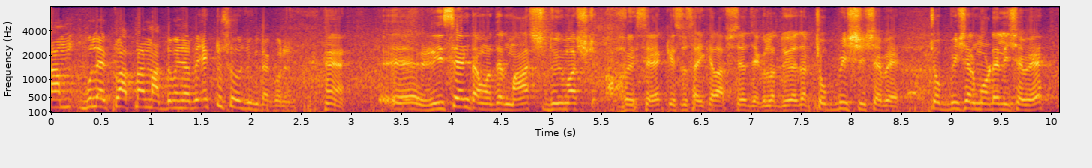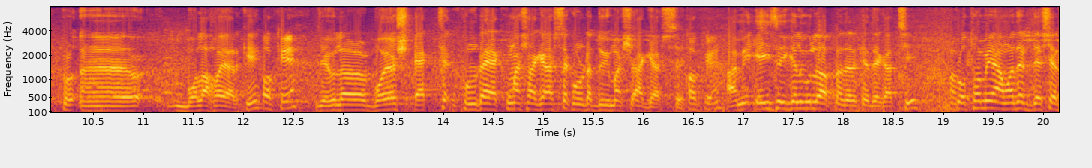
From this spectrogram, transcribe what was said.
দামগুলো একটু আপনার মাধ্যমে যাবে একটু সহযোগিতা করেন। হ্যাঁ রিসেন্ট আমাদের মাস, দুই মাস হয়েছে, কিছু সাইকেল আসছে, যেগুলো দুই হাজার চব্বিশ হিসেবে, চব্বিশের মডেল হিসেবে বলা হয় আর কি। ওকে যেগুলোর বয়স এক থেকে কোনোটা এক মাস আগে আসছে কোনোটা দুই মাস আগে আসছে। Okay. আমি এই সাইকেলগুলো আপনাদেরকে দেখাচ্ছি। প্রথমে আমাদের দেশের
